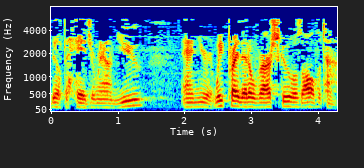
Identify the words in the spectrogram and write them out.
built a hedge around you and your. We pray that over our schools all the time.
